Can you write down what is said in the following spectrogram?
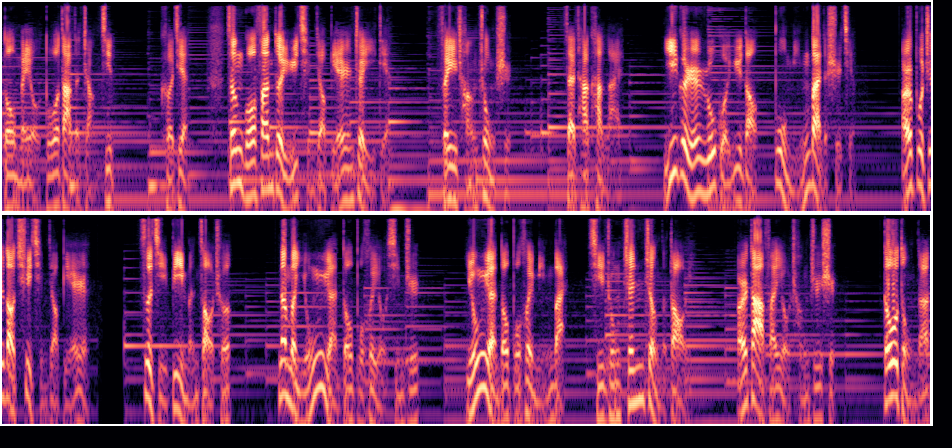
都没有多大的长进。可见，曾国藩对于请教别人这一点非常重视。在他看来，一个人如果遇到不明白的事情，而不知道去请教别人，自己闭门造车，那么永远都不会有心知，永远都不会明白其中真正的道理。而大凡有成之事，都懂得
